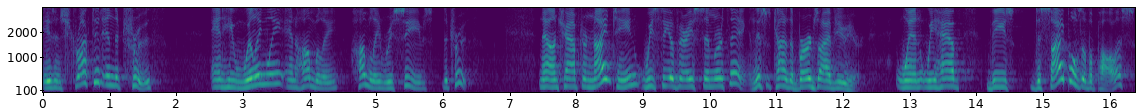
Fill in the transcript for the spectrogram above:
is instructed in the truth, and he willingly and humbly, humbly receives the truth. Now, in chapter 19, we see a very similar thing. And this is kind of the bird's eye view here. When we have these disciples of Apollos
